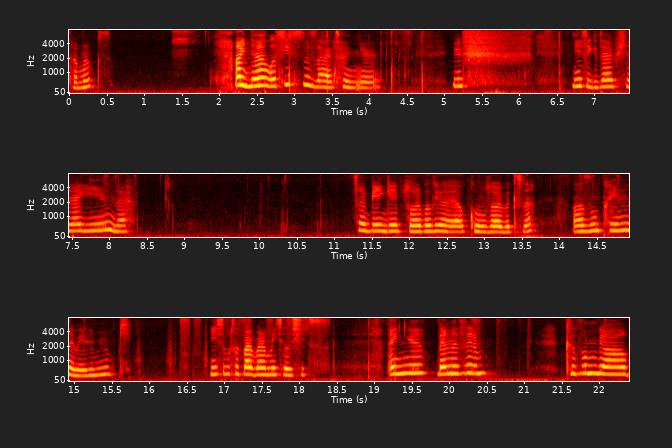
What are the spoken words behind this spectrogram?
Tamam kızım. Ay ne havasızsın zaten ya. Üf. Neyse güzel bir şeyler giyeyim de. Sonra beni gelip zorbalıyor ya okulun zorba kızı. Ağzının payını da veremiyorum ki. Neyse bu sefer vermeye çalışırız. Anne ben hazırım. Kızım ya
